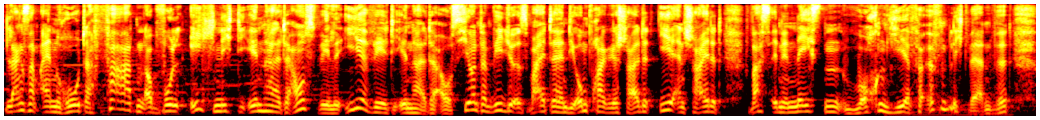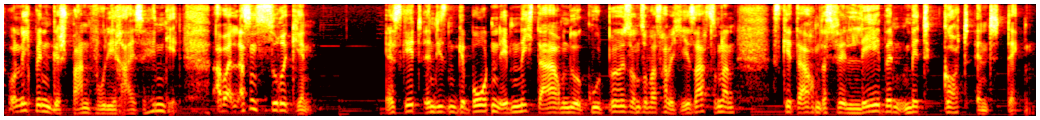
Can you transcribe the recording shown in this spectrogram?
langsam ein roter Faden, obwohl ich nicht die Inhalte auswähle. Ihr wählt die Inhalte aus. Hier unter dem Video ist weiterhin die Umfrage geschaltet. Ihr entscheidet, was in den nächsten Wochen hier veröffentlicht werden wird. Und ich bin gespannt, wo die Reise hingeht. Aber lass uns zurückgehen. Es geht in diesen Geboten eben nicht darum, nur gut, böse und sowas habe ich gesagt, sondern es geht darum, dass wir Leben mit Gott entdecken.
